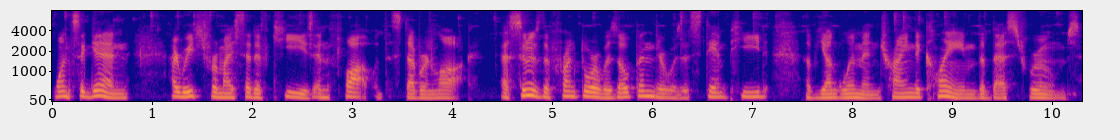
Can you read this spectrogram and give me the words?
Once again, I reached for my set of keys and fought with the stubborn lock. As soon as the front door was open, there was a stampede of young women trying to claim the best rooms.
